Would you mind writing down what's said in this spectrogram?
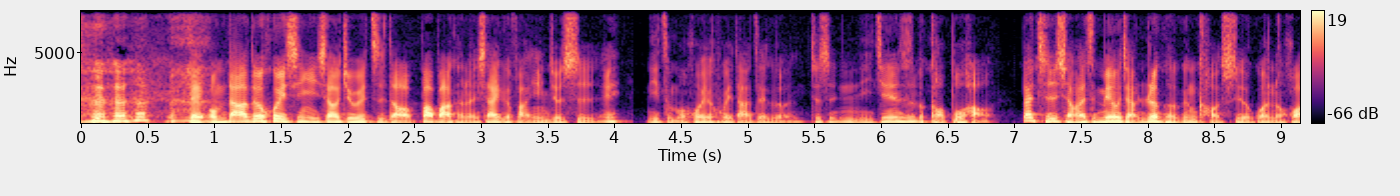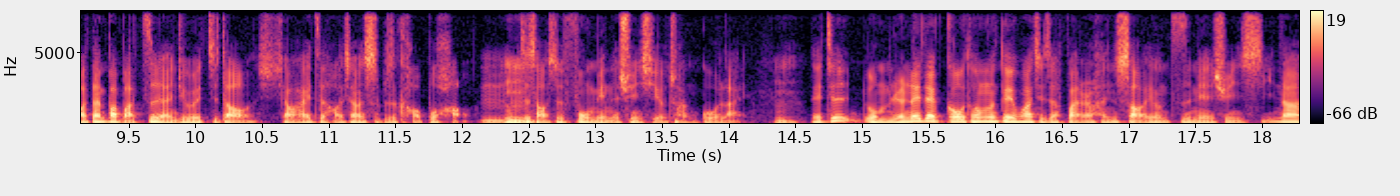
对，我们大家都会心一笑，就会知道爸爸可能下一个反应就是：哎，你怎么会回答这个？就是你今天是不是考不好？但其实小孩子没有讲任何跟考试有关的话，但爸爸自然就会知道小孩子好像是不是考不好。嗯，至少是负面的讯息有传过来。嗯，对，这我们人类在沟通跟对话，其实反而很少用字面讯息。那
